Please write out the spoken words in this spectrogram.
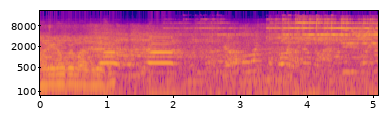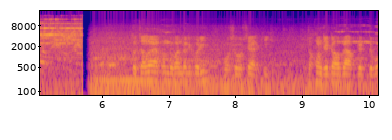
আর এরকম করে মাছ ধরেছি। তো চলো এখন দোকানদারি করি, বসে বসে আর কি। যখন যেটা হবে আপডেট দেবো।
